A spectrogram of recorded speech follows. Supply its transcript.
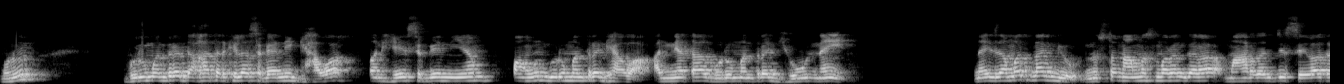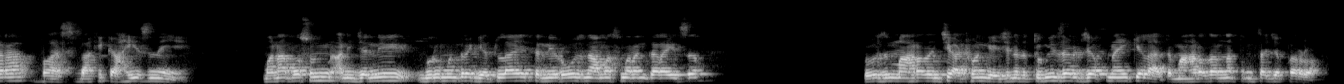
म्हणून गुरुमंत्र दहा तारखेला सगळ्यांनी घ्यावा पण हे सगळे नियम पाहून गुरुमंत्र घ्यावा. अन्यथा गुरुमंत्र घेऊ नये. नाही जमत ना घेऊ. नुसतं नामस्मरण करा महाराजांची सेवा करा बस. बाकी काहीच नाही मनापासून आणि ज्यांनी गुरुमंत्र घेतलाय त्यांनी रोज नामस्मरण करायचं. रोज महाराजांची आठवण घ्यायची नाही तर तुम्ही जर जप नाही केला तर महाराजांना तुमचा जप करावा. लागतो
